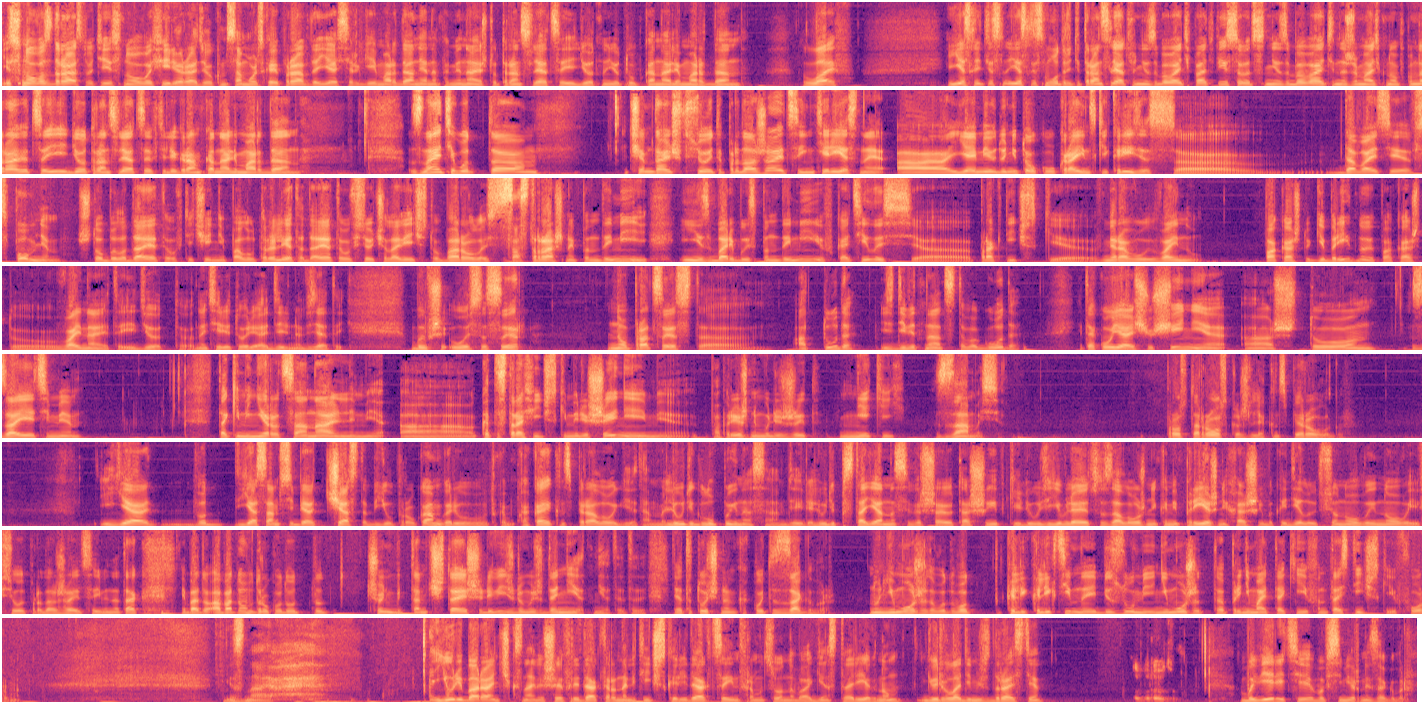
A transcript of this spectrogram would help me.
И снова здравствуйте, и снова в эфире радио «Комсомольская правда». Я Сергей Мордан. Я напоминаю, что трансляция идет на YouTube-канале «Мордан Лайв». Если, если смотрите трансляцию, не забывайте подписываться, не забывайте нажимать кнопку «Нравится». И идет трансляция в телеграм-канале «Мордан». Знаете, вот чем дальше все это продолжается, интересное, а я имею в виду не только украинский кризис, а, давайте вспомним, что было до этого в течение полутора лет. А до этого все человечество боролось со страшной пандемией, и из борьбы с пандемией вкатилось э, практически в мировую войну. Пока что гибридную, пока что война эта идет на территории отдельно взятой бывшей УССР, но процесс оттуда, из 19 года, и такое ощущение, что за этими такими нерациональными, а, катастрофическими решениями по-прежнему лежит некий замысел. Просто роскошь для конспирологов. Я, вот, я сам себя часто бью по рукам, говорю, какая конспирология, там, люди глупы на самом деле, люди постоянно совершают ошибки, люди являются заложниками прежних ошибок и делают все новое и новое, и все продолжается именно так. И потом, а потом вдруг вот, вот, вот что-нибудь там читаешь или видишь, думаешь, да нет, нет, это, это точно какой-то заговор. Ну, не может, вот, вот коллективное безумие не может принимать такие фантастические формы. Не знаю. Юрий Баранчик с нами, шеф-редактор аналитической редакции информационного агентства «Регнум». Юрий Владимирович, здрасте. Доброе утро. Вы верите во всемирный заговор?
